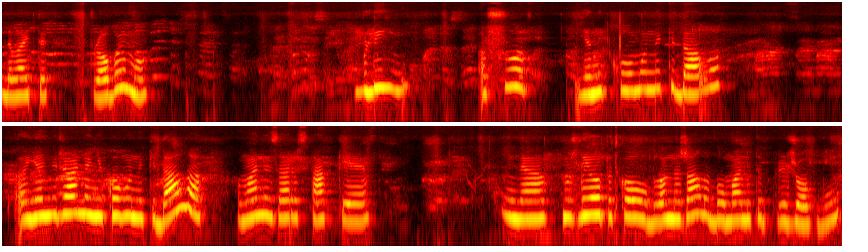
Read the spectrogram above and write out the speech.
давайте спробуємо. Блін, а що? Я нікому не кидала. Я реально нікому не кидала. У мене зараз таке. Да. Можливо, випадково була нажала, бо у мене тут прыжок був.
